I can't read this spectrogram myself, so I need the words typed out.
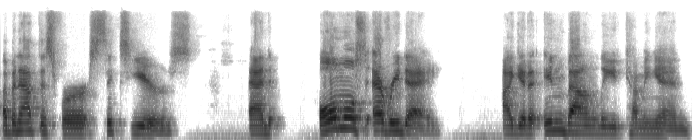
I've been at this for six years. And almost every day, I get an inbound lead coming in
